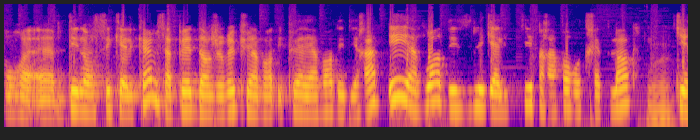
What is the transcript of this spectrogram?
pour euh, dénoncer quelqu'un, mais ça peut être dangereux, puis avoir, il peut y avoir des dérapes et avoir des inégalités par rapport au traitement Ouais. qui est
